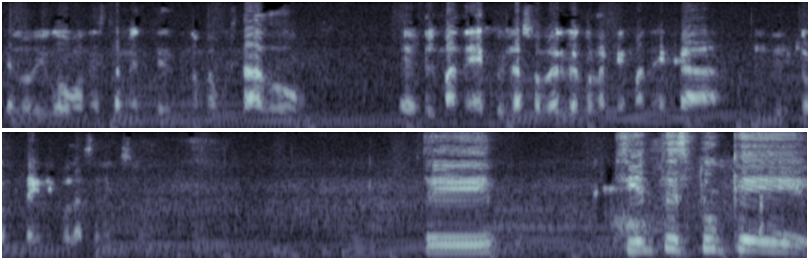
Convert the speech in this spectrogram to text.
te lo digo honestamente, no me ha gustado el manejo y la soberbia con la que maneja el director técnico de la selección. Eh, ¿Sientes tú que,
